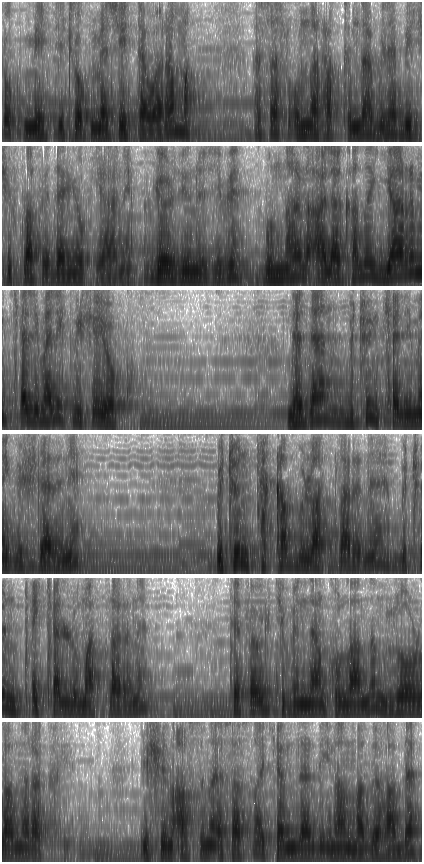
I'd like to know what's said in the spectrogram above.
çok Mehdi, çok Mesih de var ama esas onlar hakkında bile bir çift laf eden yok yani. Gördüğünüz gibi bunlarla alakalı yarım kelimelik bir şey yok. Neden? Bütün kelime güçlerini, bütün tekabbülatlarını, bütün tekellümatlarını tefeül kipinden kullandım zorlanarak işin aslına esasına kendileri de inanmadığı halde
